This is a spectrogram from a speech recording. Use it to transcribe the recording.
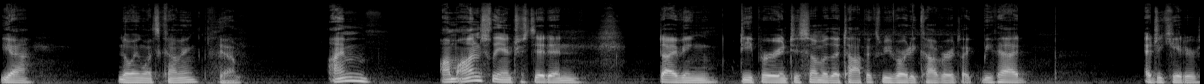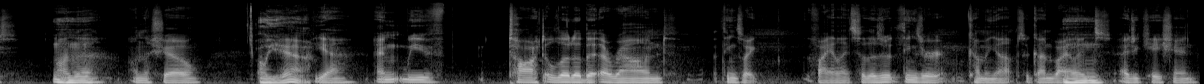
yeah, knowing what's coming. Yeah. I'm I'm honestly interested in diving deeper into some of the topics we've already covered. Like we've had educators on the mm-hmm. on the show. Oh yeah. Yeah. And we've talked a little bit around things like violence. So those are things are coming up. So gun mm-hmm. violence, education.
